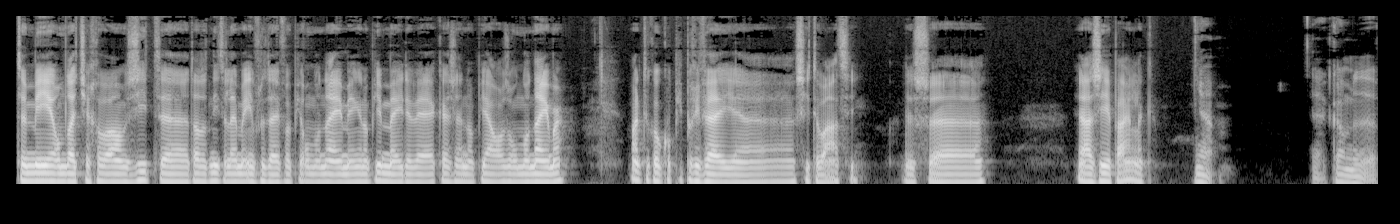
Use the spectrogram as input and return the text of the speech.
Ten meer omdat je gewoon ziet uh, dat het niet alleen maar invloed heeft op je onderneming en op je medewerkers en op jou als ondernemer, maar natuurlijk ook op je privé situatie. Dus ja, zeer pijnlijk. Ja, ja komen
